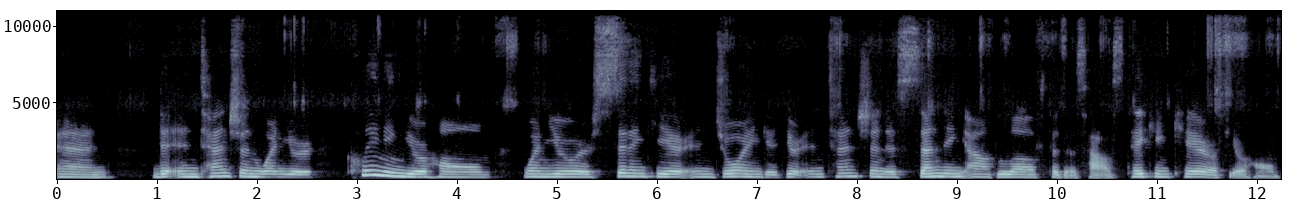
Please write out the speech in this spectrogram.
And the intention when you're cleaning your home, when you're sitting here enjoying it, your intention is sending out love to this house, taking care of your home,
